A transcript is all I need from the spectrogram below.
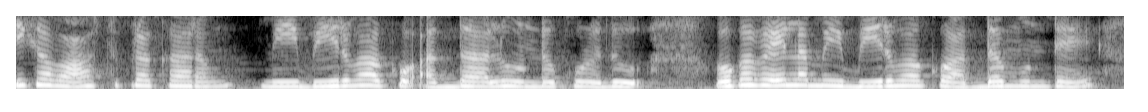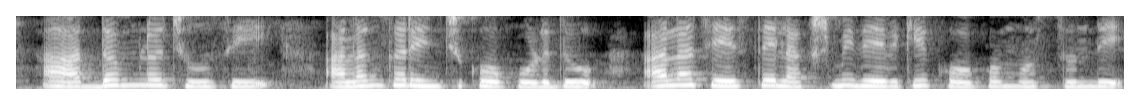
ఇక వాస్తు ప్రకారం మీ బీరువాకు అద్దాలు ఉండకూడదు. ఒకవేళ మీ బీరువాకు అద్దం ఉంటే ఆ అద్దంలో చూసి అలంకరించుకోకూడదు. అలా చేస్తే లక్ష్మీదేవికి కోపం వస్తుంది.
